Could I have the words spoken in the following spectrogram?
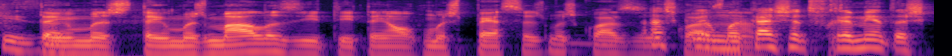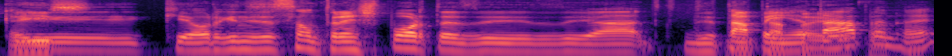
Tem, umas, tem umas malas e, e tem algumas peças, mas quase Acho que é quase uma nada. caixa de ferramentas É que, que a organização transporta de, de, a- de etapa em etapa em etapa, etapa. não é?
